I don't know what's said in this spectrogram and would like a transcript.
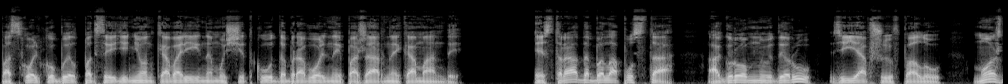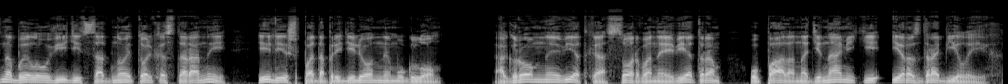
поскольку был подсоединен к аварийному щитку добровольной пожарной команды. Эстрада была пуста, огромную дыру, зиявшую в полу, можно было увидеть с одной только стороны и лишь под определенным углом. Огромная ветка, сорванная ветром, упала на динамики и раздробила их.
